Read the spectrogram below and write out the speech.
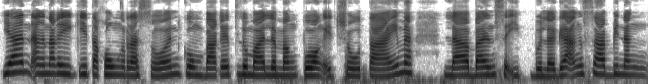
Yan ang nakikita kong rason kung bakit lumalamang po ang It Showtime laban sa Itbulaga. Ang sabi ng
